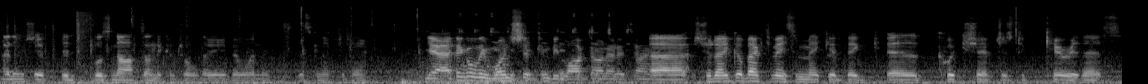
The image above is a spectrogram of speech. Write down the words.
Venom ship did, was not under control there even when it's disconnected there. Yeah, I think only one ship can be locked on at a time. Uh, should I go back to base and make a big, uh, quick ship just to carry this?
